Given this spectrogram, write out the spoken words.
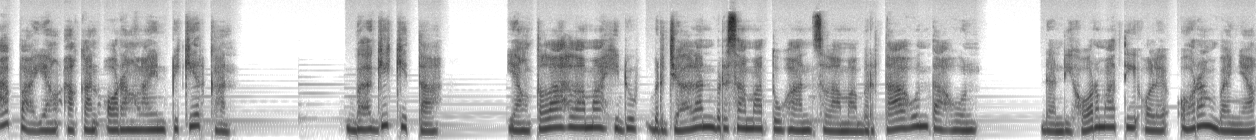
apa yang akan orang lain pikirkan? Bagi kita yang telah lama hidup berjalan bersama Tuhan selama bertahun-tahun dan dihormati oleh orang banyak,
